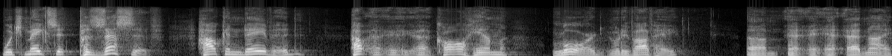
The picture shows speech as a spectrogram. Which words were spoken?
which makes it possessive. How can David how, uh, uh, uh call him Lord, Yod-Heh-Vav-Heh, um, Adonai,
